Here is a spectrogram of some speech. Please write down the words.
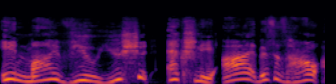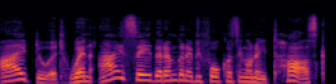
in my view, you should actually, I, this is how I do it. When I say that I'm going to be focusing on a task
